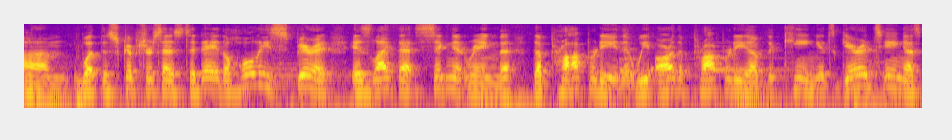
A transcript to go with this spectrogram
um, what the scripture says today. The Holy Spirit is like that signet ring, the, the property, that we are the property of the King. It's guaranteeing us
